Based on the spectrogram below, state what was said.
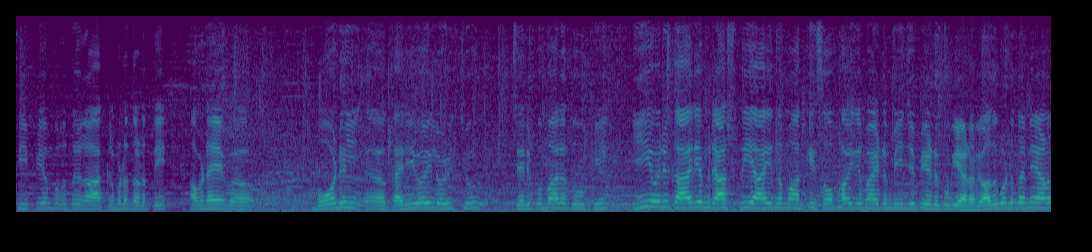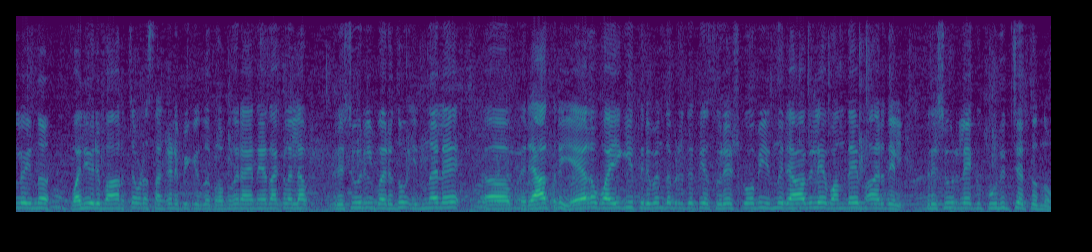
സി പി എം പ്രവർത്തകർ ആക്രമണം നടത്തി. അവിടെ ബോർഡിൽ കരിയോയിൽ ഒഴിച്ചു. ചെരുപ്പുമാല തൂക്കി ഈ ഒരു കാര്യം രാഷ്ട്രീയ ആയുധമാക്കി സ്വാഭാവികമായിട്ടും ബി ജെ പി എടുക്കുകയാണല്ലോ. അതുകൊണ്ട് തന്നെയാണല്ലോ ഇന്ന് വലിയൊരു മാർച്ച് അവിടെ സംഘടിപ്പിക്കുന്നത്. പ്രമുഖരായ നേതാക്കളെല്ലാം തൃശ്ശൂരിൽ വരുന്നു. ഇന്നലെ രാത്രി ഏറെ വൈകി തിരുവനന്തപുരത്തെത്തിയ സുരേഷ് ഗോപി ഇന്ന് രാവിലെ വന്ദേ ഭാരതിൽ തൃശ്ശൂരിലേക്ക് കുതിച്ചെത്തുന്നു.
